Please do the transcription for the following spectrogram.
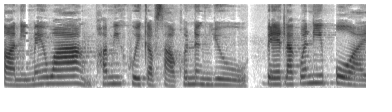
ตอนนี้ไม่ว่าง เพราะมีคุยกับสาวคนหนึ่งอยู่ เบสรักวนีป่วย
